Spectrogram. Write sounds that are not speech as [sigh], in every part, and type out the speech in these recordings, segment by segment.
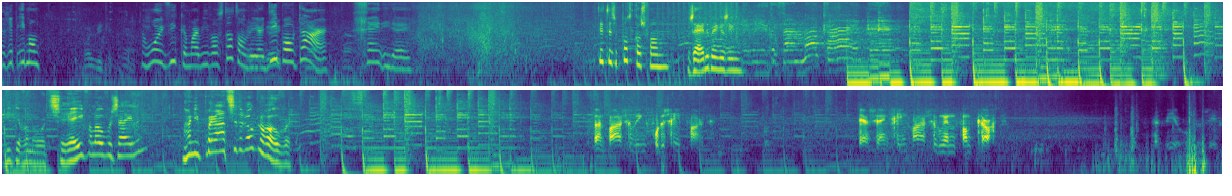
Er riep iemand Mooi weekend. Ja. Hoi Wieke, maar wie was dat dan Geen weer? idee. Die boot daar. Ja. Geen idee. Dit is een podcast van Zeilen Magazine. Wieke van der Hoort schreef al over zeilen, maar nu praat ze er ook nog over. Een waarschuwing voor de scheepvaart. Er zijn geen waarschuwingen van kracht. Het weeroverzicht.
